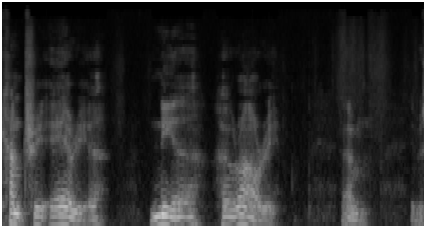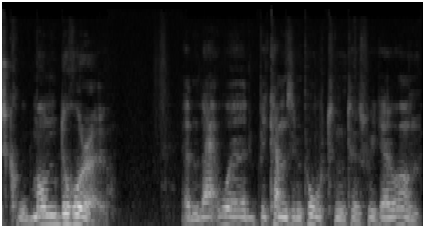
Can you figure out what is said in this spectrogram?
country area near Harare. Um, it was called Mhondoro, and that word becomes important as we go on.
